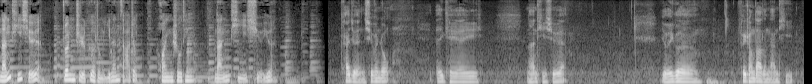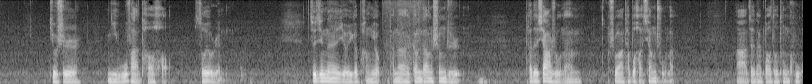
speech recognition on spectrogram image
难题学院专治各种疑难杂症，欢迎收听难题学院。开卷七分钟，A.K.A. 难题学院有一个非常大的难题，就是你无法讨好所有人。最近呢，有一个朋友，他呢刚刚升职，他的下属呢说啊，他不好相处了，啊，在那抱头痛哭，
